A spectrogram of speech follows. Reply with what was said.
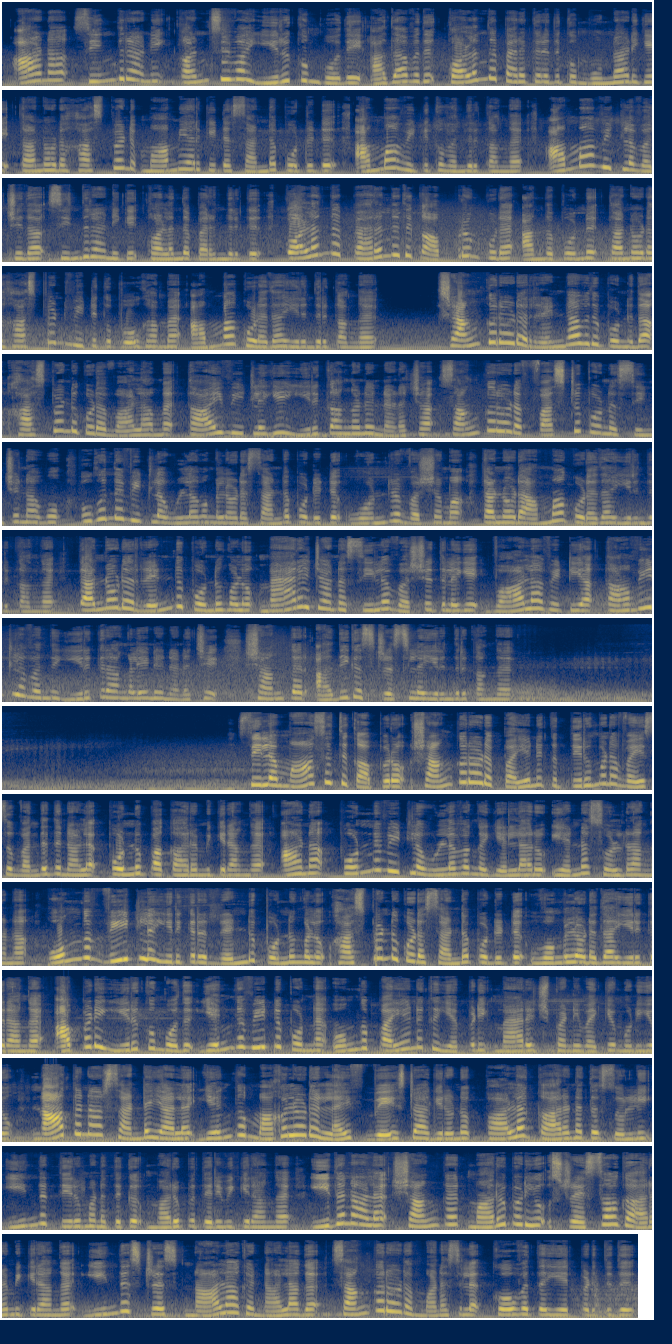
ஆனா சிந்திராணி கன்சீவா இருக்கும் போதே அதாவது குழந்தை பிறக்கிறதுக்கு முன்னாடியே தன்னோட ஹஸ்பண்ட் மாமியார் கிட்ட சண்டை போட்டுட்டு அம்மா வீட்டுக்கு வந்திருக்காங்க. அம்மா வீட்டுல வச்சுதான் சிந்திராணிக்கு குழந்தை பிறந்திருக்கு. குழந்தை பிறந்ததுக்கு அப்புறம் கூட அந்த பொண்ணு தன்னோட ஹஸ்பண்ட் வீட்டுக்கு போகாம அம்மா கூட தான் இருந்திருக்காங்க. சங்கரோட ரெண்டாவது பொண்ணு தான் ஹஸ்பண்ட் கூட வாழாம தாய் வீட்லயே இருக்காங்கன்னு நினைச்சா சங்கரோட ஃபர்ஸ்ட் பொண்ணு சிஞ்சனாவும் புகுந்த வீட்டுல உள்ளவங்களோட சண்டை போட்டுட்டு ஒன்றரை வருஷமா தன்னோட அம்மா கூட தான் இருந்திருக்காங்க. தன்னோட ரெண்டு பொண்ணுங்களும் மேரேஜ் ஆன சில வருஷத்திலேயே வாழா வெட்டியா தான் வீட்டுல வந்து இருக்கிறாங்களேன்னு நினைச்சு சங்கர் அதிக ஸ்ட்ரெஸ்ல இருந்திருக்காங்க. சில மாசத்துக்கு அப்புறம் சங்கரோட பையனுக்கு திருமண வயசு வந்ததுனால பொண்ணு பார்க்க ஆரம்பிக்கிறாங்க. ஆனா பொண்ணு வீட்டுல உள்ளவங்க எல்லாரும் என்ன சொல்றாங்கன்னா உங்க வீட்டுல இருக்கிற ரெண்டு பொண்ணுங்களும் ஹஸ்பண்ட் கூட சண்டை போட்டுட்டு உங்களோட தான் இருக்கிறாங்க. அப்படி இருக்கும்போது எங்க வீட்டு பொண்ணை உங்க பையனுக்கு எப்படி மேரேஜ் பண்ணி வைக்க முடியும்? நாத்தனார் சண்டையால எங்க மகளோட லைஃப் வேஸ்ட் ஆகிரும்னு பல காரணத்தை சொல்லி இந்த திருமணத்துக்கு மறுப்பு தெரிவிக்கிறாங்க. இதனால சங்கர் மறுபடியும் ஸ்ட்ரெஸ் ஆக ஆரம்பிக்கிறாங்க. இந்த ஸ்ட்ரெஸ் நாளாக நாளாக சங்கரோட மனசுல கோவத்தை ஏற்படுத்துது.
